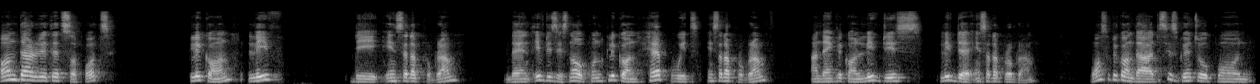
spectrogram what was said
Under Related Support, click on Leave the Insider Program. Then if this is not open, click on Help with Insider Program and then click on leave this leave the insider program. Once you click on that this is going to open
